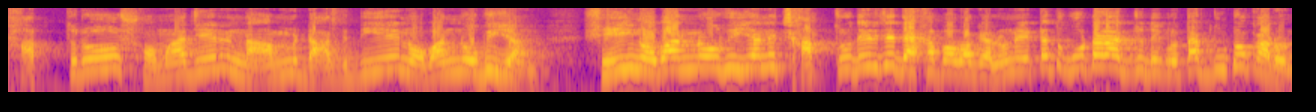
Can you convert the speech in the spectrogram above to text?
ছাত্র সমাজের নাম ডাক দিয়ে নবান্ন অভিযান, সেই নবান্ন অভিযানে ছাত্রদের যে দেখা পাওয়া গেল না, এটা তো গোটা রাজ্য দেখল। তার দুটো কারণ।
